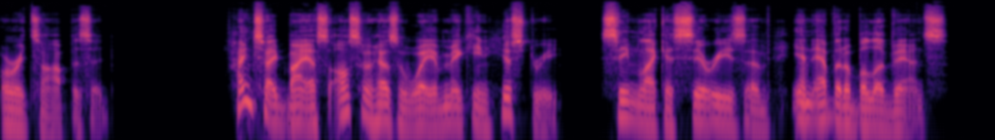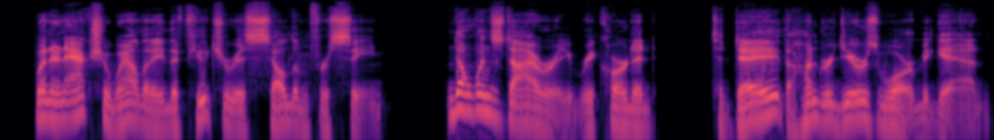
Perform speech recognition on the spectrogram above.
or its opposite. Hindsight bias also has a way of making history seem like a series of inevitable events, when in actuality the future is seldom foreseen. No one's diary recorded, Today the Hundred Years' War began.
